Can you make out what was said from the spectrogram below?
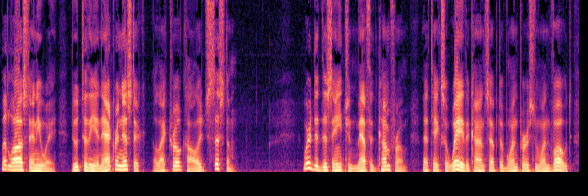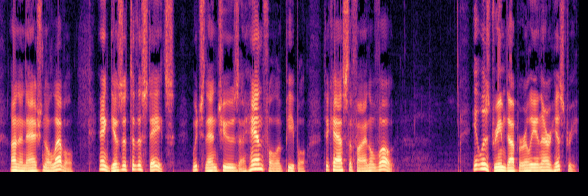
but lost anyway due to the anachronistic Electoral College system. Where did this ancient method come from that takes away the concept of one person, one vote on a national level and gives it to the states, which then choose a handful of people to cast the final vote? It was dreamed up early in our history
